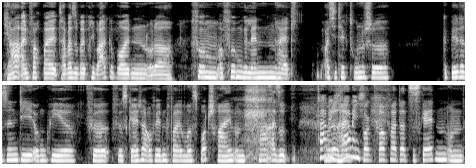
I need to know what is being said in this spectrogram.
ja einfach bei teilweise bei Privatgebäuden oder Firmen auf Firmengeländen halt architektonische Gebilde sind, die irgendwie für für Skater auf jeden Fall immer Spot schreien und also Fahr mich, man halt mich! Bock drauf hat, da zu skaten und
